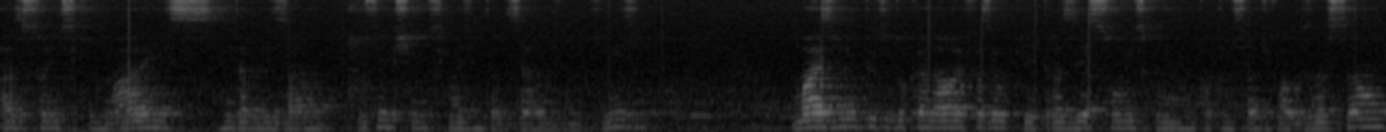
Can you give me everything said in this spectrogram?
as ações que mais rentabilizaram, os investimentos que mais rentabilizaram em 2015. Mas o intuito do canal é fazer o que? Trazer ações com potencial de valorização,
